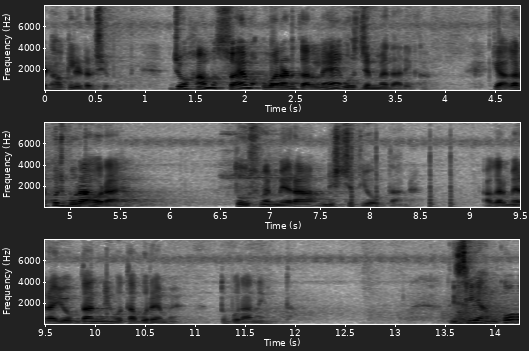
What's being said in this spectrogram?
एडहॉक लीडरशिप होती। जो हम स्वयं वर्ण कर लें उस ज़िम्मेदारी का। कि अगर कुछ बुरा हो रहा है तो उसमें मेरा निश्चित योगदान है। अगर मेरा योगदान नहीं होता बुरे में तो बुरा नहीं होता। इसलिए हमको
